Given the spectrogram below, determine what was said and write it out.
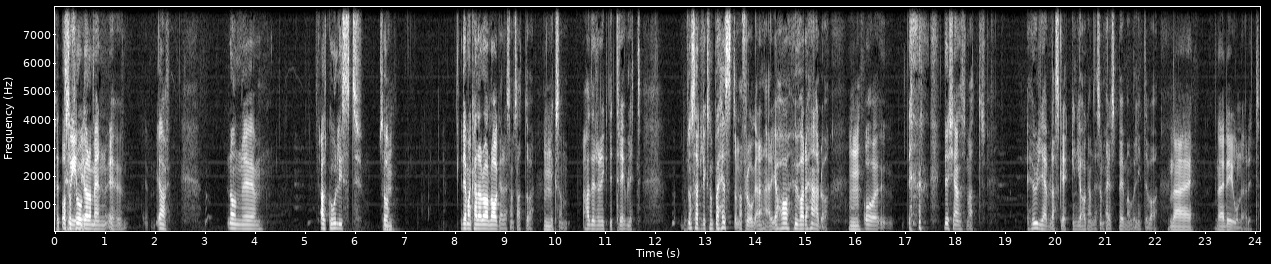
Så Och så meter. de en, eh, ja, någon eh, alkoholist, så, Mm. det man kallar A-lagare som satt och Mm. liksom hade det riktigt trevligt. De satt liksom på hästen och frågade den här, jaha, hur var det här då? Mm. Och det känns som att hur jävla skräckenjagande som helst behöver man väl inte vara. Nej, nej det är onödigt.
